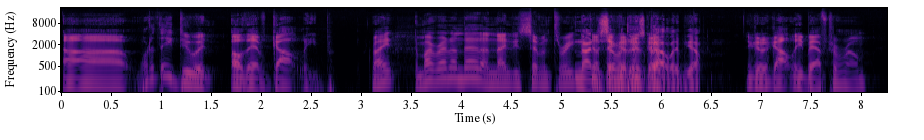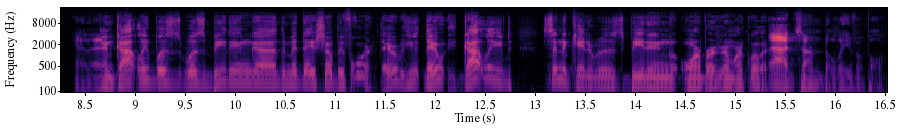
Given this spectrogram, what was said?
uh what do they do at oh, they have Gottlieb, right? Am I right on that? On 97.3? Ninety-seventh is go, Gottlieb, yeah. They go to Gottlieb after Rome. Yeah, that, And Gottlieb was was beating uh, the midday show before. They were they were, Gottlieb syndicated was beating Ornberger and Mark Willard. that's unbelievable.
